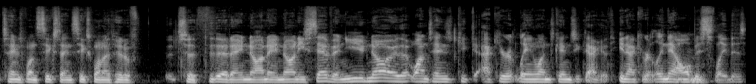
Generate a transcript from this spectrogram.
teams won 16, 6, 102 to, to 13, 19, 97. You know that one team's kicked accurately and one team's kicked accu- inaccurately. Now, obviously, there's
